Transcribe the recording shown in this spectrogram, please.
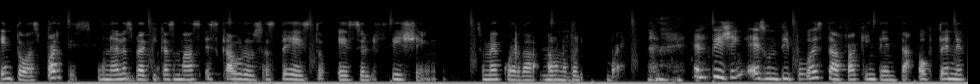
en todas partes. Una de las prácticas más escabrosas de esto es el phishing. Eso me acuerda a una Ujú. película. Bueno, el phishing es un tipo de estafa que intenta obtener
